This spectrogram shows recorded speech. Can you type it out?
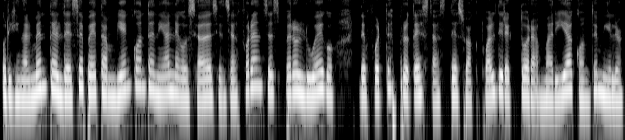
Originalmente el DSP también contenía el negociado de ciencias forenses, pero luego de fuertes protestas de su actual directora, María Conte Miller,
